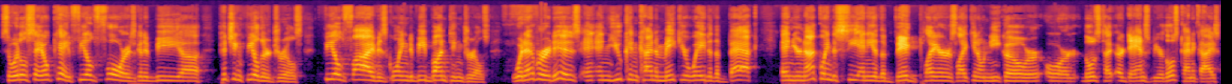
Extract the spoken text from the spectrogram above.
So it'll say, okay, field four is going to be uh, pitching fielder drills, field five is going to be bunting drills, whatever it is. And, and you can kind of make your way to the back. And you're not going to see any of the big players like you know Nico or or those type or Dansby or those kind of guys.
